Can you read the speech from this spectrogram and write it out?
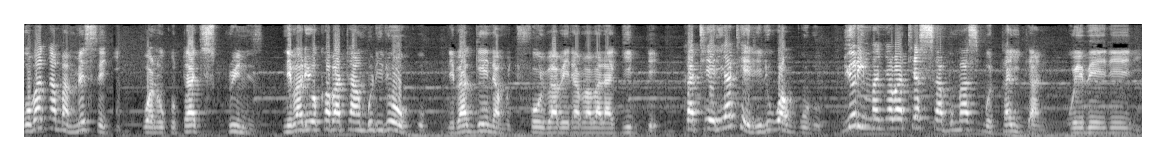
oba gamba message wano ku touch screens. Ne balyoka batambulira okwo ne bagenda mu kifo we babeera babalagidde. Kati eryato eriri waggulu lyo limanya batya submersible titan weebeera eri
